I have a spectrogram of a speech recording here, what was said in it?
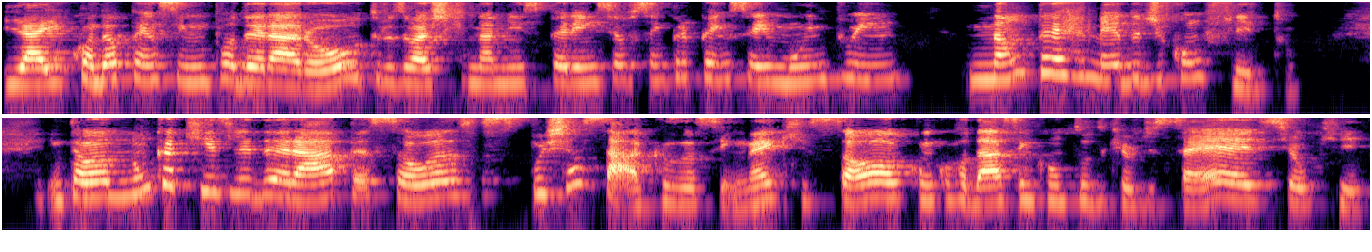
e aí, quando eu penso em empoderar outros, eu acho que na minha experiência eu sempre pensei muito em não ter medo de conflito. Então, eu nunca quis liderar pessoas puxa-sacos, assim, né? Que só concordassem com tudo que eu dissesse ou que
